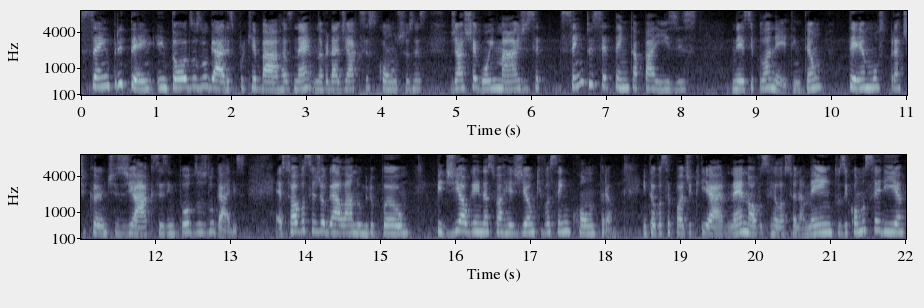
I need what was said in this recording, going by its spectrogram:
Sempre tem em todos os lugares, porque barras, né? Na verdade, Access Consciousness já chegou em mais de 170 países nesse planeta. Então, temos praticantes de Access em todos os lugares. É só você jogar lá no grupão, pedir alguém da sua região que você encontra. Então você pode criar, né, novos relacionamentos e como seria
